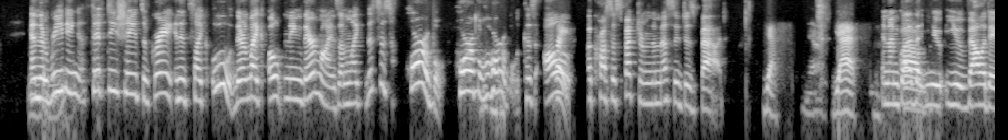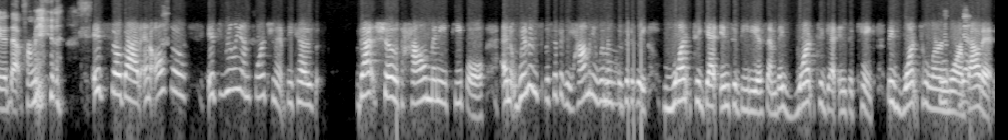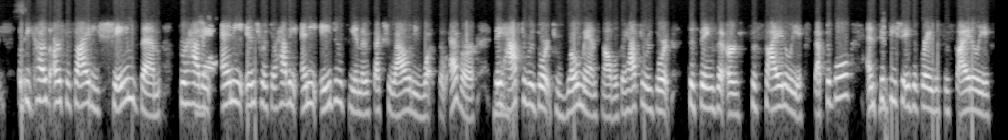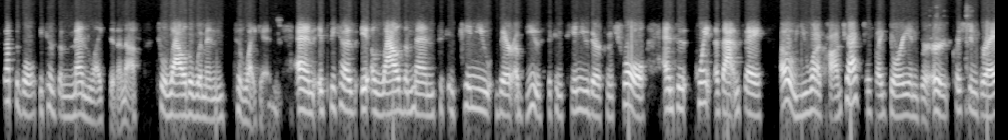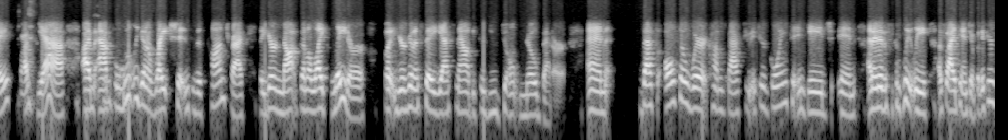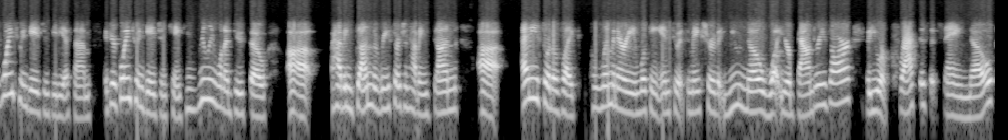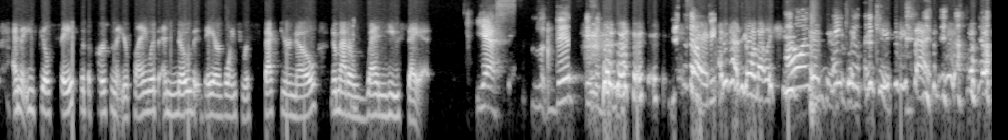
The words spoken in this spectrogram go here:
and they're mm-hmm. reading 50 shades of grey and it's like ooh they're like opening their minds i'm like this is horrible horrible mm-hmm. horrible because all right. across the spectrum the message is bad yes yeah yes and i'm glad um, that you you validated that for me it's so bad and also it's really unfortunate because that shows how many people and women specifically how many women mm. specifically want to get into bdsm they want to get into kink they want to learn more yes. about it but because our society shames them for having yeah. any interest or having any agency in their sexuality whatsoever they mm. have to resort to romance novels they have to resort to things that are societally acceptable and mm. 50 shades of grey was societally acceptable because the men liked it enough to allow the women to like it. Mm. And it's because it allowed the men to continue their abuse, to continue their control, and to point at that and say, oh, you want a contract just like Dorian Gray, or Christian Grey? Fuck yeah. I'm absolutely going to write shit into this contract that you're not going to like later, but you're going to say yes now because you don't know better. And that's also where it comes back to if you're going to engage in, and I know this is completely a side tangent, but if you're going to engage in BDSM, if you're going to engage in kink, you really want to do so uh, having done the research and having done uh, any sort of like preliminary looking into it to make sure that you know what your boundaries are, that you are practiced at saying no, and that you feel safe with the person that you're playing with and know that they are going to respect your no no matter when you say it. Yes. This is a this is Sorry, big, I just had to go on that like huge oh. Thank you, like, thank you. needs to be said.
